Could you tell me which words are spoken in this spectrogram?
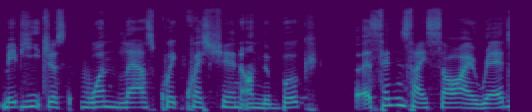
Maybe just one last quick question on the book. A sentence I saw, I read,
